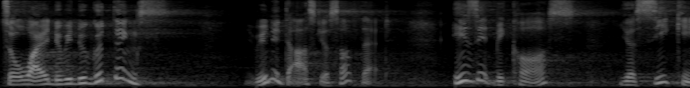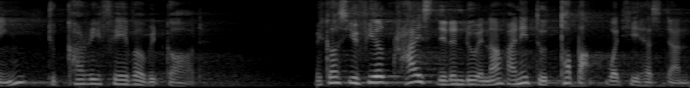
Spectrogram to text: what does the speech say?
So, why do we do good things? You need to ask yourself that. Is it because you're seeking to curry favor with God? Because you feel Christ didn't do enough, I need to top up what He has done?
